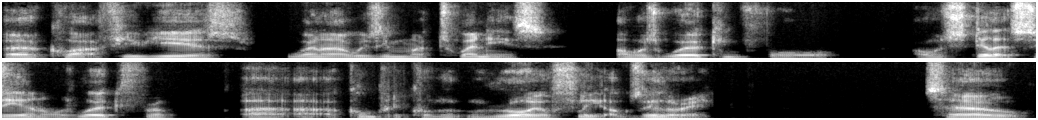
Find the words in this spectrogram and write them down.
uh, quite a few years when I was in my twenties. I was working for, I was still at sea, and I was working for a, a, a company called Royal Fleet Auxiliary. So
